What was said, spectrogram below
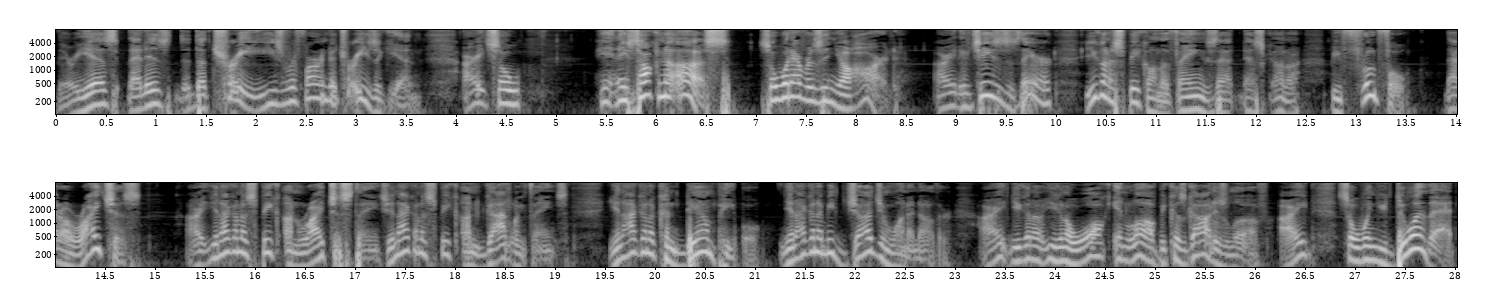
There he is. That is the, tree. He's referring to trees again. All right. So he, he's talking to us. So whatever's in your heart. All right. If Jesus is there, you're going to speak on the things that that's going to be fruitful, that are righteous. All right. You're not going to speak unrighteous things. You're not going to speak ungodly things. You're not going to condemn people. You're not going to be judging one another. All right. You're going to, you're going to walk in love because God is love. All right. So when you're doing that,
